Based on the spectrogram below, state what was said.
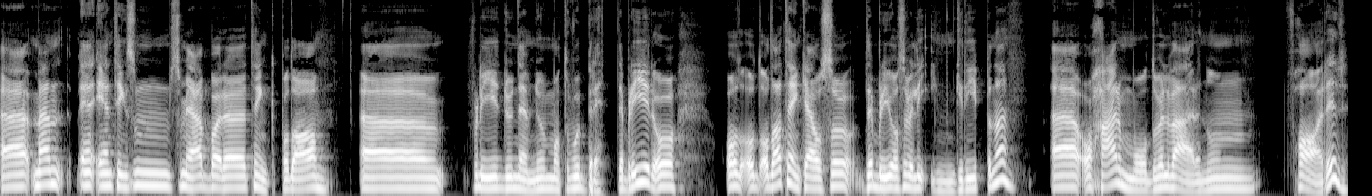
Uh, men en, en, ting som, som, jeg bare tenker på da Fordi du nevner jo på en måte hvor bredt det blir, og, og, og, og da tenker jeg også Det blir jo også veldig inngripende. Uh, og her må det vel være noen farer,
